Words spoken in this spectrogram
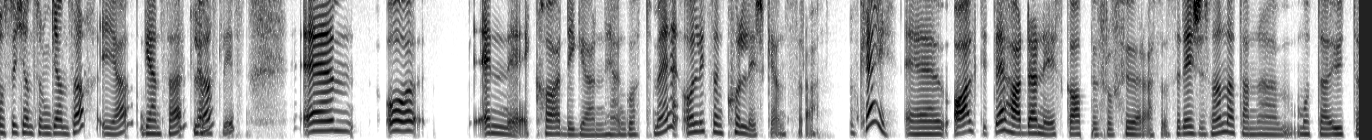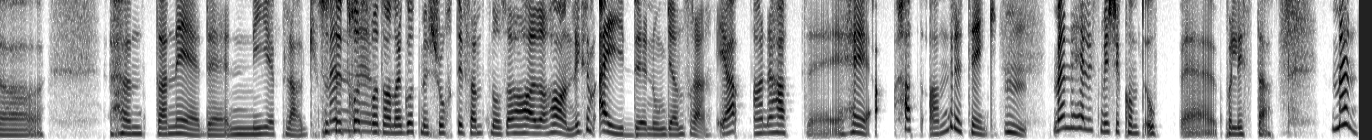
Også kjent som genser? Ja, genser. Ja. Long sleeves. Em, og en cardigan har han gått med, og litt sånn college-gensere. Ok. Eh, og alt dette hadde han i skapet fra før, altså, så det er ikke sånn at han har måttet ut og hente ned eh, nye plagg. Så til Men, tross for at han har gått med skjorte i 15 år, så har, han liksom eid noen gensere? eh, Ja, han har hatt, eh, har hatt andre ting. Mm. Men har liksom ikke kommet opp eh, på lista. Men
